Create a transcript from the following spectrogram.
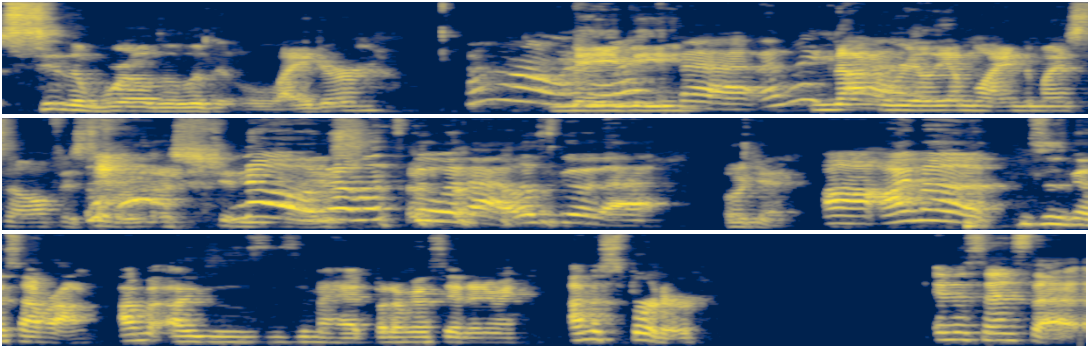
see the world a little bit lighter. I Maybe. like. I like Not that. really. I'm lying to myself. It's a, a shitty No, place. no, let's go with that. Let's go with that. Okay. Uh, I'm a. This is gonna sound wrong. I'm. A, this is in my head, but I'm gonna say it anyway. I'm a spurter, in the sense that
